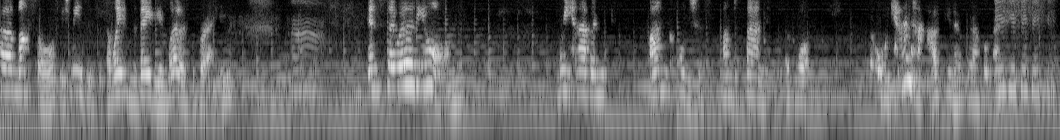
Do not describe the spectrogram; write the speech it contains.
Her muscles, which means it's away from the baby as well as the brain. Ah. And so, early on, we have an unconscious understanding of what or we can have, you know, for example, an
